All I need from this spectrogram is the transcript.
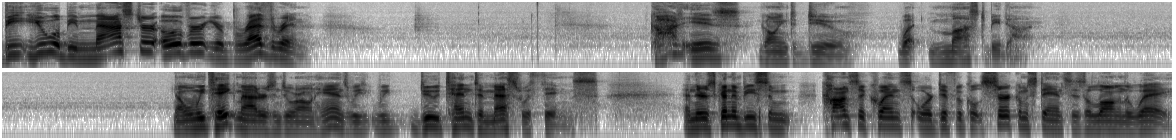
be, You will be master over your brethren. God is going to do what must be done. Now, when we take matters into our own hands, we, we do tend to mess with things. And there's going to be some consequence or difficult circumstances along the way.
